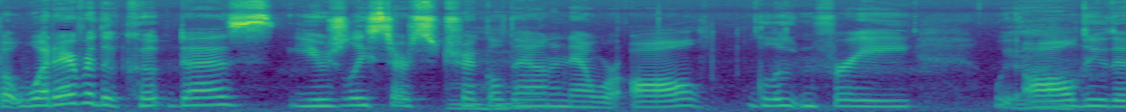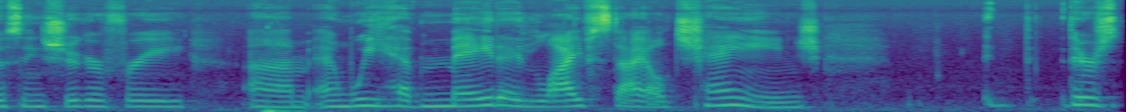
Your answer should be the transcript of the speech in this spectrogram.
But whatever the cook does usually starts to trickle Mm-hmm. down, and now we're all gluten free. We all do those things sugar free, um, and we have made a lifestyle change. There's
